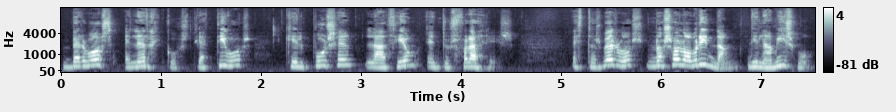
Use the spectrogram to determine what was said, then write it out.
verbos enérgicos y activos que impulsen la acción en tus frases. Estos verbos no solo brindan dinamismo,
